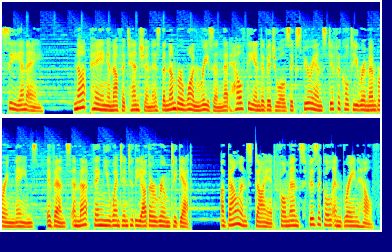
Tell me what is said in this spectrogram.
C and A. Not paying enough attention is the number one reason that healthy individuals experience difficulty remembering names, events and that thing you went into the other room to get. A balanced diet foments physical and brain health.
